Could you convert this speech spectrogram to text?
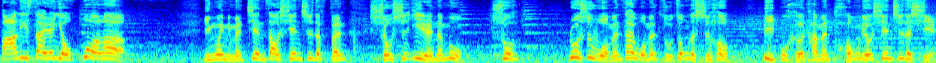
法利赛人有祸了，因为你们建造先知的坟，修饰异人的墓，说：若是我们在我们祖宗的时候，必不和他们同流先知的血。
